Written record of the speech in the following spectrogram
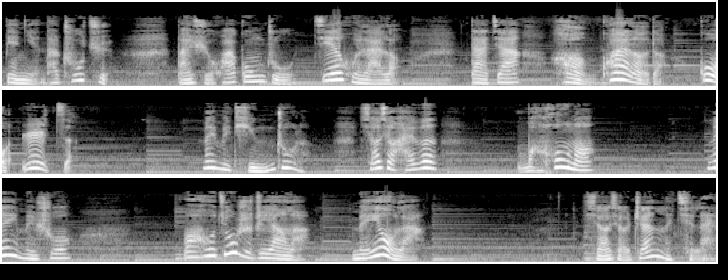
便撵她出去。把雪花公主接回来了，大家很快乐的过日子。妹妹停住了，小小还问：“往后呢？”妹妹说：“往后就是这样了，没有啦。”小小站了起来，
